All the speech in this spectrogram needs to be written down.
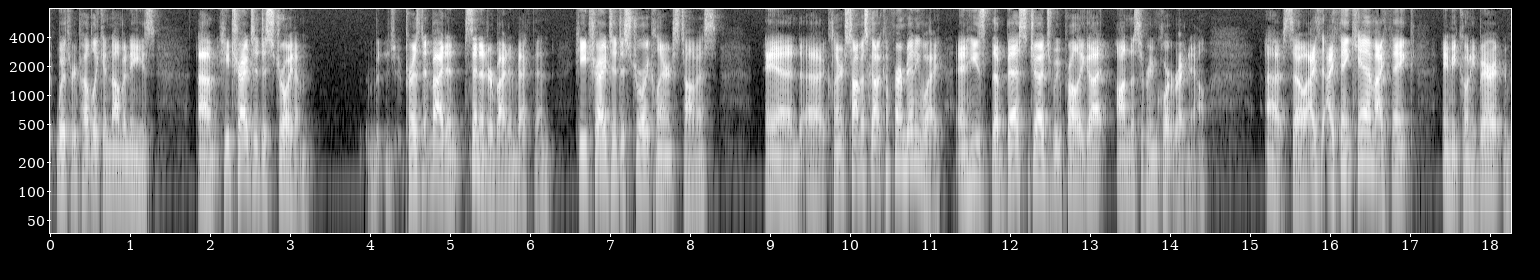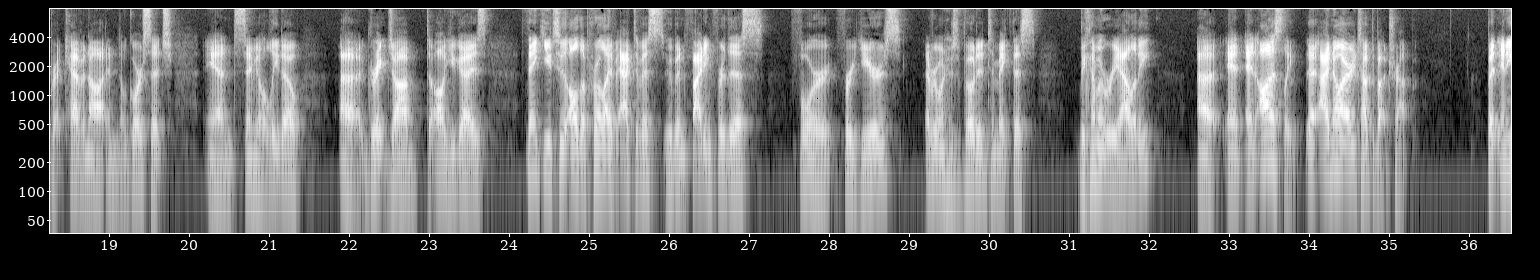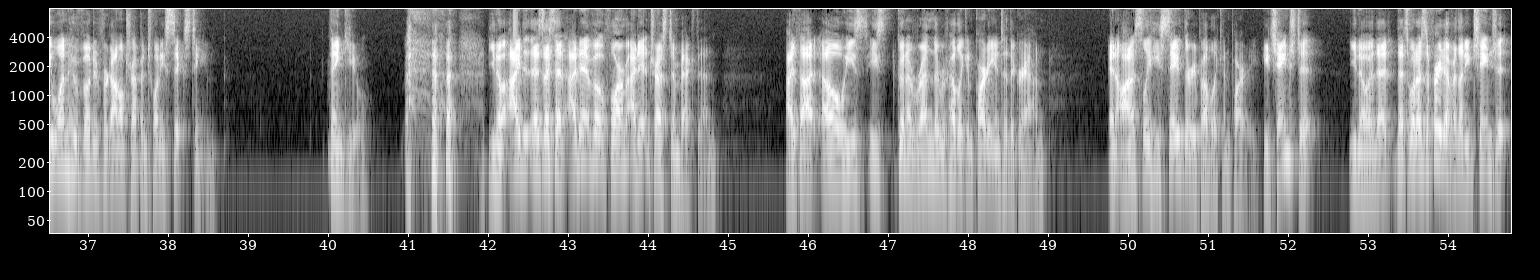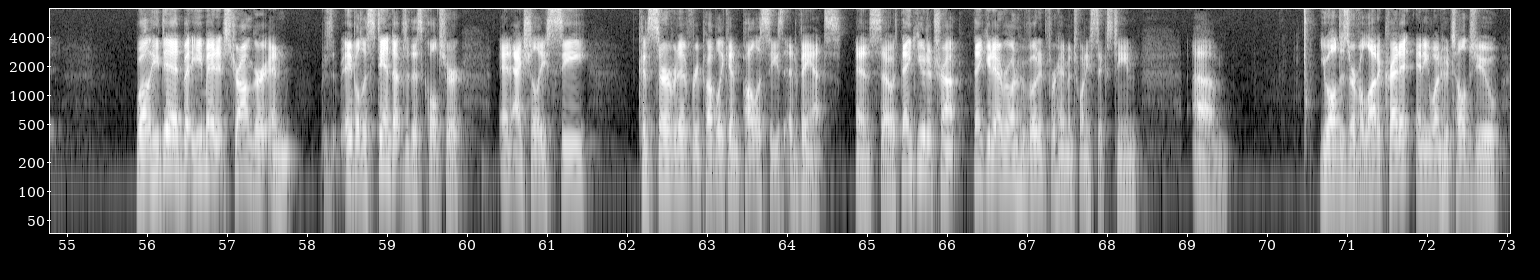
with Republican nominees. Um, he tried to destroy him. President Biden, Senator Biden back then, he tried to destroy Clarence Thomas, and uh, Clarence Thomas got confirmed anyway. And he's the best judge we probably got on the Supreme Court right now. Uh, so I, I thank him. I thank Amy Coney Barrett and Brett Kavanaugh and Neil Gorsuch and Samuel Alito. Uh, great job to all you guys. Thank you to all the pro life activists who've been fighting for this for for years. Everyone who's voted to make this become a reality. Uh, and and honestly, I know I already talked about Trump, but anyone who voted for Donald Trump in 2016, thank you. you know, I as I said, I didn't vote for him. I didn't trust him back then. I thought, oh, he's he's going to run the Republican Party into the ground. And honestly, he saved the Republican Party. He changed it, you know, and that that's what I was afraid of. I thought he'd change it. Well, he did, but he made it stronger and able to stand up to this culture and actually see conservative Republican policies advance. And so, thank you to Trump. Thank you to everyone who voted for him in 2016. Um, you all deserve a lot of credit. Anyone who told you,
